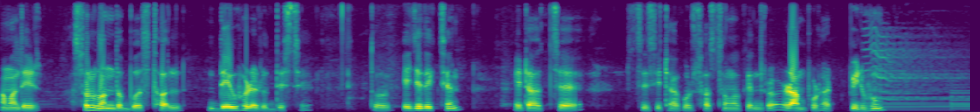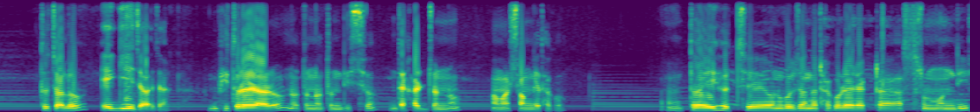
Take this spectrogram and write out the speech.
আমাদের আসল গন্তব্যস্থল দেওঘরের উদ্দেশ্যে। তো এই যে দেখছেন, এটা হচ্ছে শ্রী ঠাকুর সৎসঙ্গ কেন্দ্র, রামপুরহাট, বীরভূম। তো চলো এগিয়ে যাওয়া যাক। ভিতরের আরও নতুন নতুন দৃশ্য দেখার জন্য আমার সঙ্গে থাকো। তো এই হচ্ছে অনুকূলচন্দ্র ঠাকুরের একটা আশ্রম মন্দির,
